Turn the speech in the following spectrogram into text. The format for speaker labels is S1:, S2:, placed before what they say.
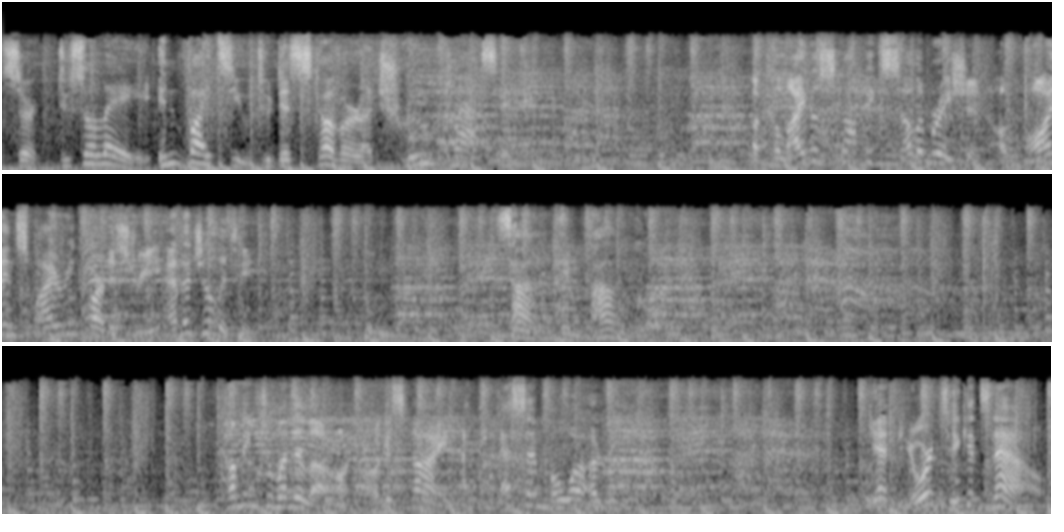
S1: Cirque du Soleil invites you to discover a true classic.
S2: A kaleidoscopic celebration of awe-inspiring artistry and agility.
S1: Saltimbanco.
S2: Coming to Manila on August 9 at the SM MOA Arena. Get your tickets now.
